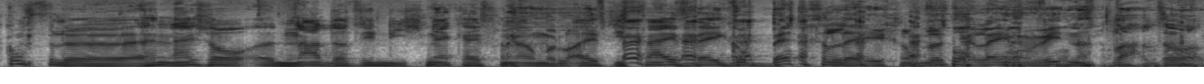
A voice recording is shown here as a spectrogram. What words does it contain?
komt voor de... En hij zal, nadat hij die snack heeft genomen... heeft hij vijf weken op bed gelegen... omdat hij alleen maar wind aan het laten was.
